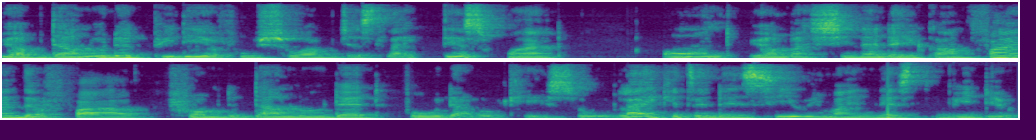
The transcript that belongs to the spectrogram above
you have downloaded PDF will show up just like this one on your machine and then you can find the file from the downloaded folder. Okay so like it and then see you in my next video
